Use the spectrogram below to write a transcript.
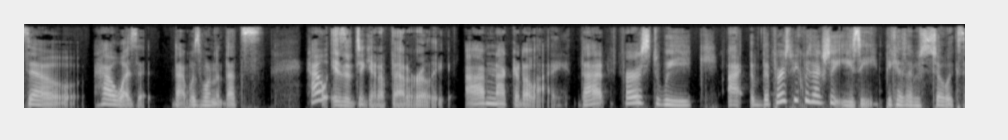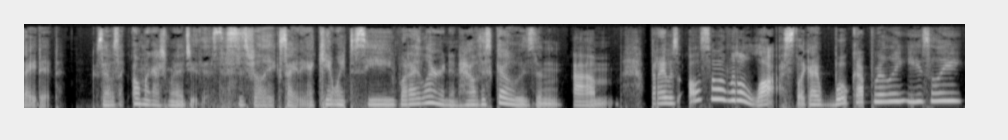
So, how was it? That was one of that's how is it to get up that early? I'm not going to lie. That first week, I, the first week was actually easy because I was so excited. Because I was like, oh my gosh, I'm going to do this. This is really exciting. I can't wait to see what I learn and how this goes. And, um, but I was also a little lost. Like I woke up really easily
